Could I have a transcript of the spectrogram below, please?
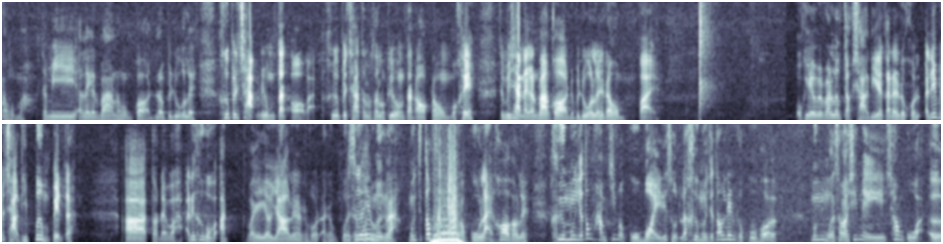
นะผมอะจะมีอะไรกันบ้างนะผมก็เดี๋ยวเราไปดูกันเลย คือเป็นฉากที่ผมตัดออกอะคือเป็นฉากตลกๆที่ผมตัดออกนะผมโอเค จะมีฉากไหนกันบ้างก็เดี๋ยวไปดูกันเลยนะผมไป โอเคเป็นว่าเริ่มจากฉากนี้แล้วกันนะทุกคน อันนี้เป็นฉากที่ปื้มเป็นนะ อ่า ตอนไหนวะ อันนี้คือผมอัดไว้ยาวๆเลยนะทุกคนอะเดี๋ยวผมเปิดซื้อให้มึงนะมึงจะต้องสัญญากับกูหลายข้อบ้างเลย คือมึงจะต้องทำคลิปกับกูบ่อยที่สุด แล้วคือมึงจะต้องเล่นกับกูเพราะแบบมึงเหมือนสมาชิกในช่องกูอะเออ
